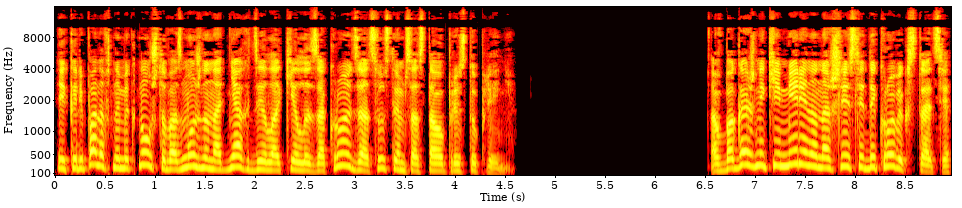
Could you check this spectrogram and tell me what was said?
и Карипанов намекнул, что, возможно, на днях дело Акеллы закроют за отсутствием состава преступления. В багажнике Мерина нашли следы крови, кстати,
